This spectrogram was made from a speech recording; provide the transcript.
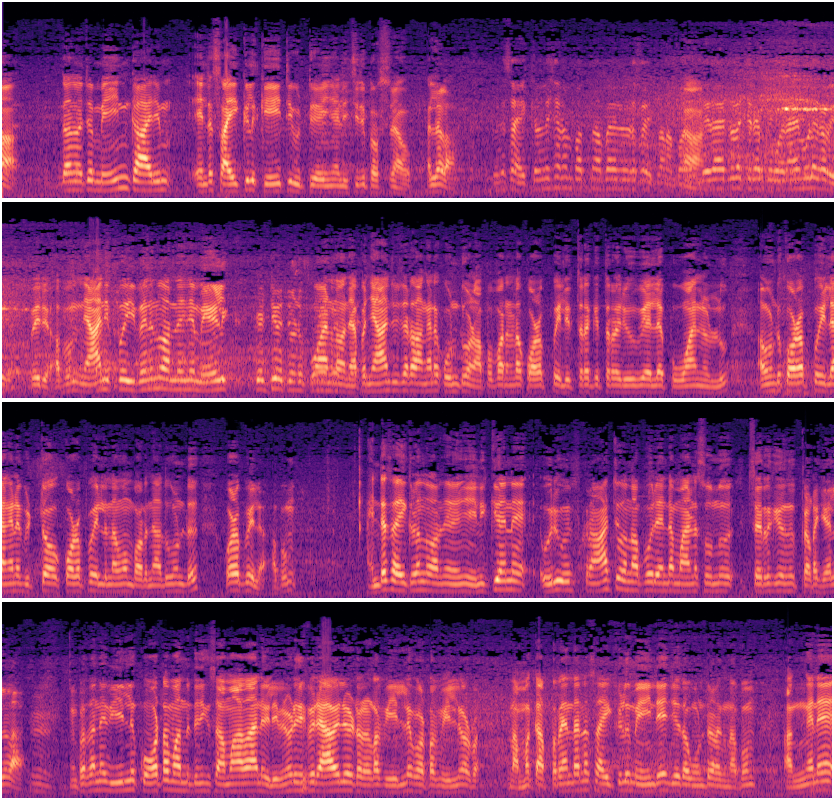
എന്താന്ന് വെച്ചാൽ മെയിൻ കാര്യം എന്റെ സൈക്കിൾ കയറ്റി വിട്ടു കഴിഞ്ഞാൽ ഇച്ചിരി പ്രശ്നമാവും അല്ലടാ. പിന്നെ സൈക്കിളിന് ശേഷം പത്ത് സൈക്കിളാണ്. അപ്പൊ അതിന്റേതായിട്ടുള്ള ചില പോരായ്മകളൊക്കെ വരും. വരും. അപ്പം ഞാനിപ്പോ ഇവനെന്ന് പറഞ്ഞു കഴിഞ്ഞാൽ മേളിൽ കെട്ടി വെച്ചുകൊണ്ട് പോകാനെന്ന് പറഞ്ഞു. അപ്പൊ ഞാൻ ചോദിച്ചാൽ അങ്ങനെ കൊണ്ടുപോകണം. അപ്പൊ പറഞ്ഞ കുഴപ്പമില്ല. ഇത്രക്ക് ഇത്ര രൂപയല്ലേ പോകാനുള്ളൂ അതുകൊണ്ട് കുഴപ്പമില്ല. അങ്ങനെ വിട്ടോ കുഴപ്പമില്ലെന്ന് അവൻ പറഞ്ഞു. അതുകൊണ്ട് കുഴപ്പമില്ല. അപ്പം എന്റെ സൈക്കിൾ എന്ന് പറഞ്ഞു കഴിഞ്ഞാൽ എനിക്ക് തന്നെ ഒരു സ്ക്രാച്ച് വന്നാൽ പോലും എന്റെ മനസ്സൊന്ന് ചെറുകി ഒന്ന് പിടക്കല്ലടാ ഇപ്പൊ തന്നെ വീലിന് കോട്ടം വന്നിട്ട് എനിക്ക് സമാധാനമില്ല ഇവനോട് ഇപ്പൊ രാവിലെ ഇട്ടോ എടാ വീലിന് കോട്ടം വീലിന് കോട്ടം. നമുക്ക് അത്രയും തന്നെ സൈക്കിൾ മെയിന്റെയിൻ ചെയ്താൽ കൊണ്ടു നടക്കുന്നത്. അപ്പം അങ്ങനെ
